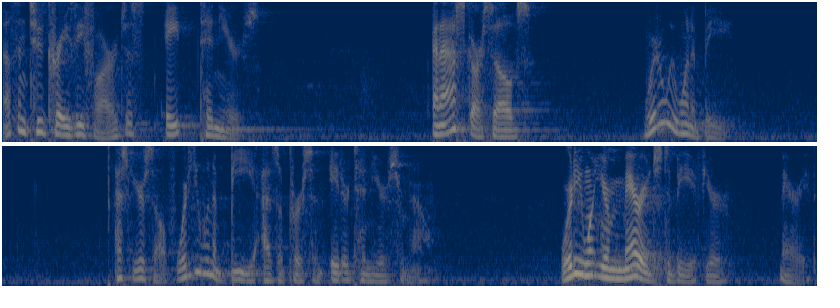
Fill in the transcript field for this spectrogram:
Nothing too crazy far, just eight, 10 years. And ask ourselves, where do we want to be? Ask yourself, where do you want to be as a person eight or 10 years from now? Where do you want your marriage to be if you're married?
